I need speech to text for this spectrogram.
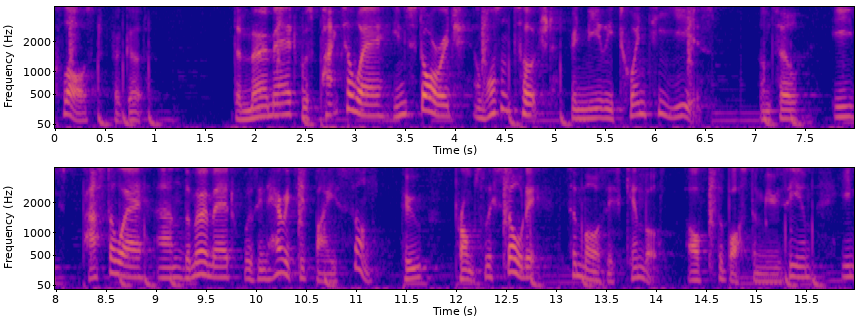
closed for good. The mermaid was packed away in storage and wasn't touched for nearly 20 years until Edes passed away and the mermaid was inherited by his son who promptly sold it to Moses Kimball of the Boston Museum in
